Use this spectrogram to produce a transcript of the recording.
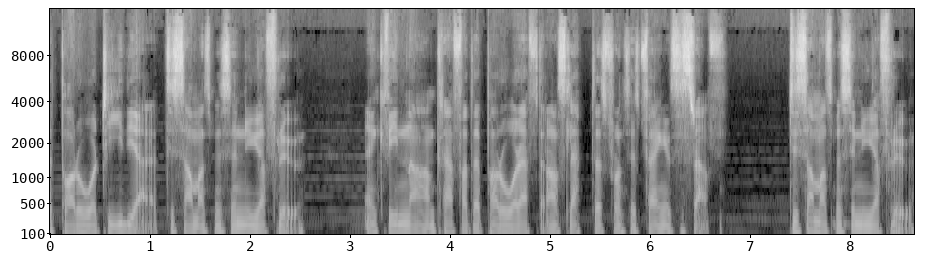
ett par år tidigare tillsammans med sin nya fru. En kvinna han träffat ett par år efter han släpptes från sitt fängelsestraff. Tillsammans med sin nya fru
